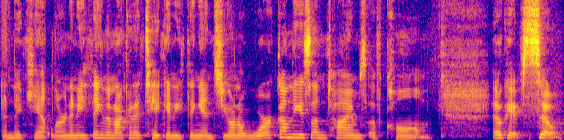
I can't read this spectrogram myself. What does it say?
and they can't learn anything. They're not going to take anything in. So you want to work on these on times of calm. Okay, so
